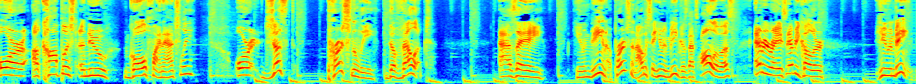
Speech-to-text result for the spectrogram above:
or accomplished a new goal financially or just personally developed as a human being, a person. I always say human being because that's all of us, every race, every color, human being.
